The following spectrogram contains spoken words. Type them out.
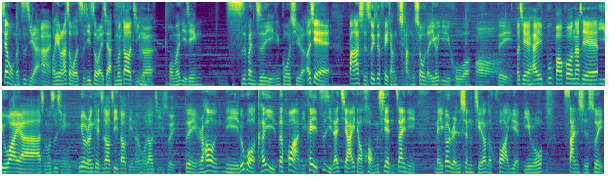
像我们自己啦哎，OK，我那时候我实际做了一下，我们到了几个？我们已经四分之一已经过去了，而且八十岁是非常长寿的一个预估哦，哦，，对。而且还不包括那些意外啊，什么事情，没有人可以知道自己到底能活到几岁。对，然后你如果可以的话，你可以自己再加一条红线，在你每个人生阶段的跨越，比如三十岁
